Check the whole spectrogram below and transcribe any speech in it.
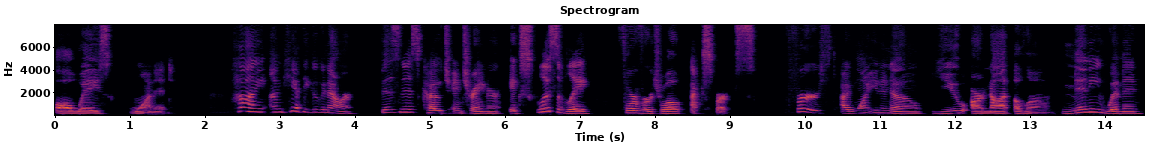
always wanted. Hi, I'm Kathy Goughenour, business coach and trainer exclusively for virtual experts. First, I want you to know you are not alone. Many women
